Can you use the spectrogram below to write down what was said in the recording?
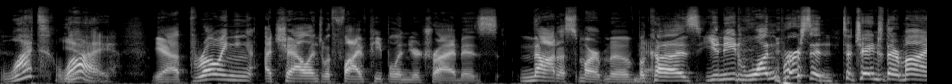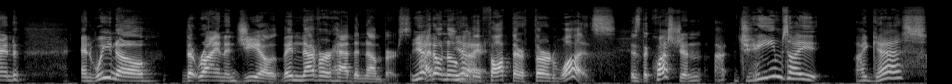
what? Why? Yeah, throwing a challenge with five people in your tribe is not a smart move because you need one person to change their mind. And we know that Ryan and Geo, they never had the numbers. Yeah, I don't know yeah. who they thought their third was, is the question. James, I I guess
